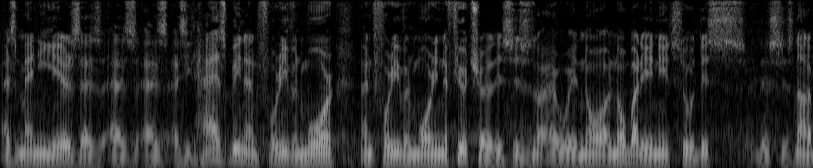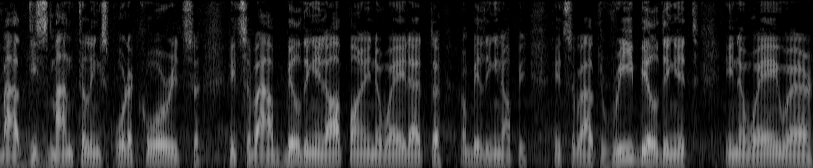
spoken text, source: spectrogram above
as many years as, as, as, as it has been and for even more and for even more in the future. This is we know nobody needs to this this is not about dismantling sport accord. It's uh, it's about building it up in a way that uh, not building it up. It's about rebuilding it in a way where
